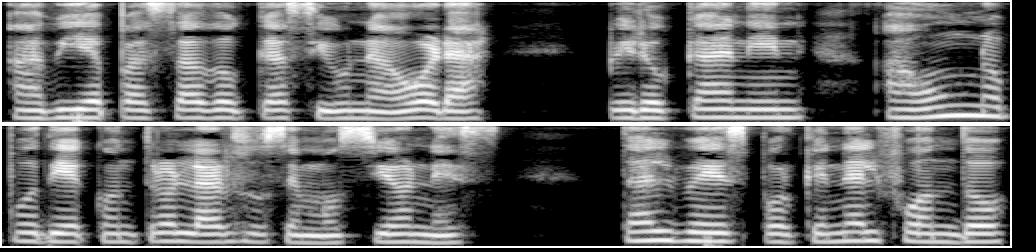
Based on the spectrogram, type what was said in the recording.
Había pasado casi una hora, pero Canning aún no podía controlar sus emociones, tal vez porque en el fondo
